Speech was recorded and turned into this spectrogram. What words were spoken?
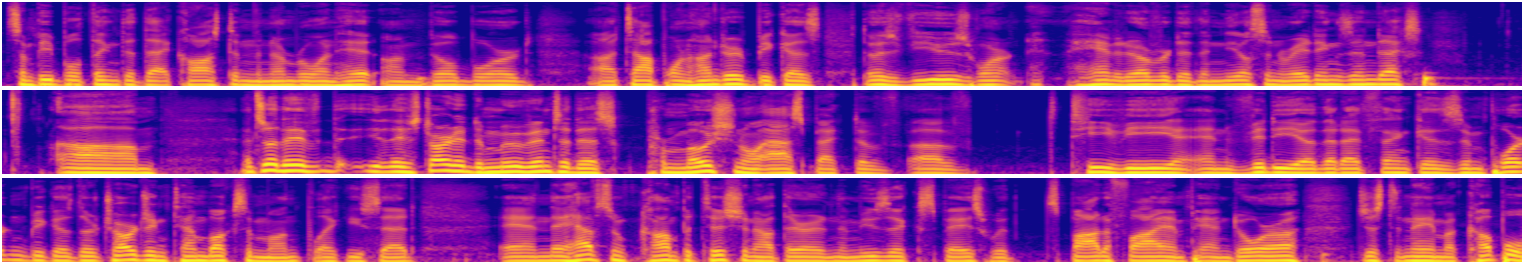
Some people think that that cost him the number one hit on Billboard uh, Top 100 because those views weren't handed over to the Nielsen Ratings Index. Um, and so they've they've started to move into this promotional aspect of, of TV and video that I think is important because they're charging 10 bucks a month, like you said, and they have some competition out there in the music space with Spotify and Pandora, just to name a couple,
